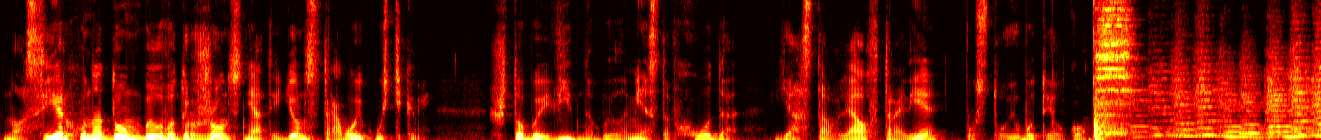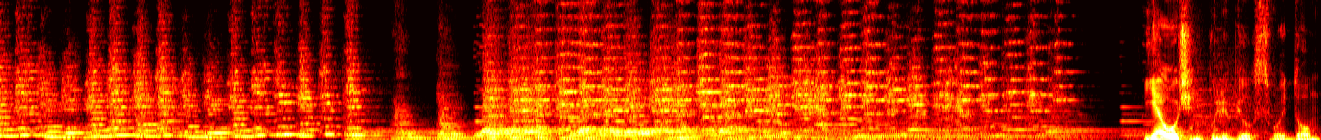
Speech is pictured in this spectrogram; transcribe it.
ну а сверху на дом был водружен снятый дерн с травой и кустиками. Чтобы видно было место входа, я оставлял в траве пустую бутылку. Я очень полюбил свой дом.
